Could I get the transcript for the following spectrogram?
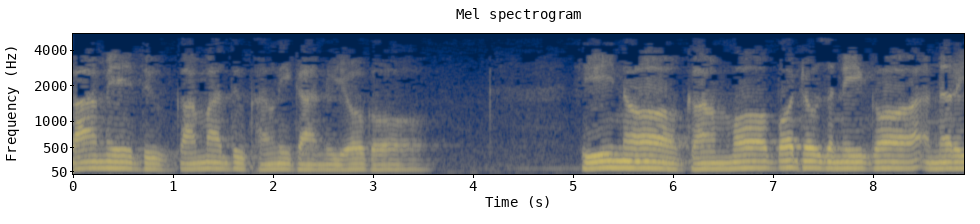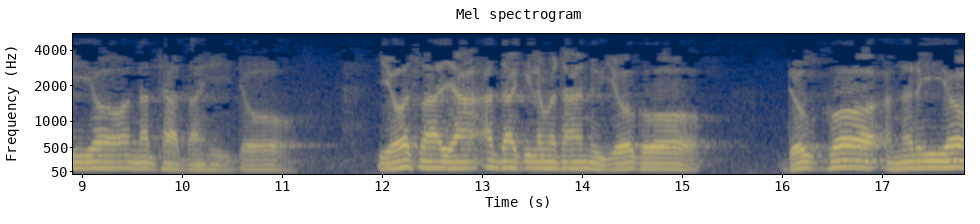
ကာမေတုကာမတုခံလိကနုယောကော ဟိနောကမ္မောပောထုဇနိကောအနရိယောအနတ္ထတံဟိတောယောစာယံအတ္တကိလမထာနုယောကောဒုက္ခအနရိယော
